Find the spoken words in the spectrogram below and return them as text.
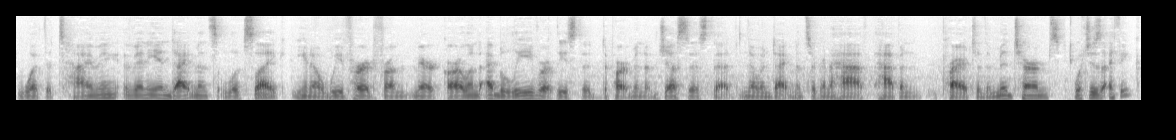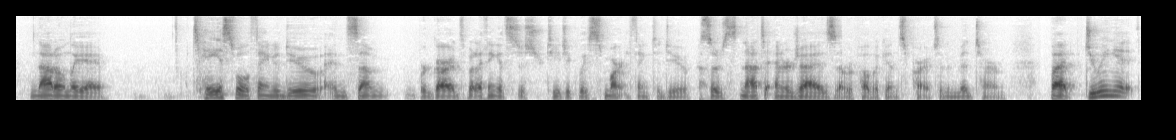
what the timing of any indictments looks like. You know, we've heard from Merrick Garland, I believe, or at least the Department of Justice, that no indictments are going to have happen prior to the midterms, which is, I think, not only a tasteful thing to do in some regards, but I think it's a strategically smart thing to do. So it's not to energize Republicans prior to the midterm, but doing it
